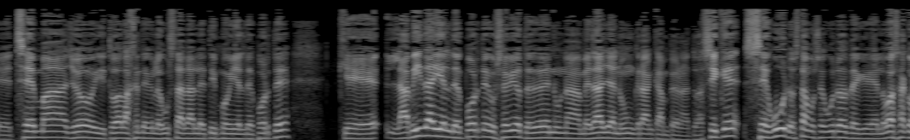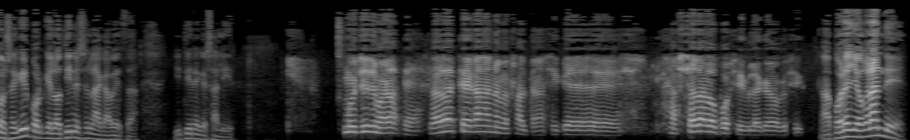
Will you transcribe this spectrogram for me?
eh, Chema, yo y toda la gente que le gusta el atletismo y el deporte, que la vida y el deporte, Eusebio, te deben una medalla en un gran campeonato. Así que seguro, estamos seguros de que lo vas a conseguir porque lo tienes en la cabeza y tiene que salir. Muchísimas gracias. La verdad es que ganas no me faltan, así que hacer lo posible, creo que sí. A por ello, grande.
